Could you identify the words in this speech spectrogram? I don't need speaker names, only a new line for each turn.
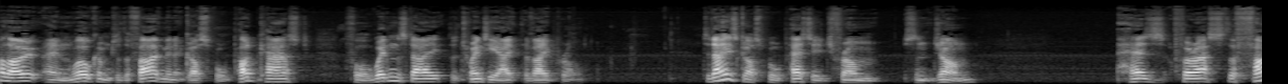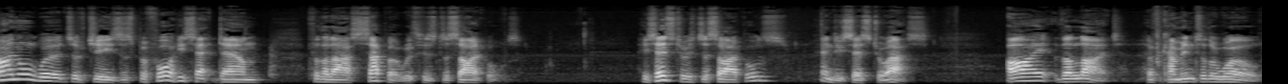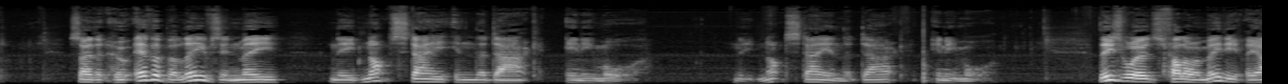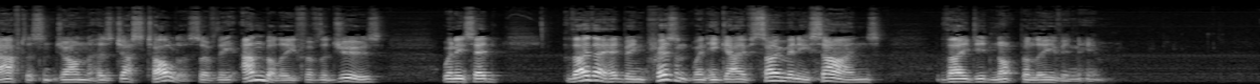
Hello, and welcome to the 5 Minute Gospel podcast for Wednesday, the 28th of April. Today's Gospel passage from St. John has for us the final words of Jesus before he sat down for the Last Supper with his disciples. He says to his disciples, and he says to us, I, the light, have come into the world, so that whoever believes in me need not stay in the dark any more. Need not stay in the dark any more. These words follow immediately after St. John has just told us of the unbelief of the Jews when he said, Though they had been present when he gave so many signs, they did not believe in him.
